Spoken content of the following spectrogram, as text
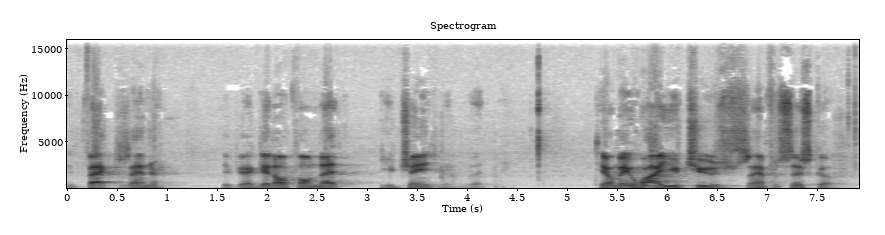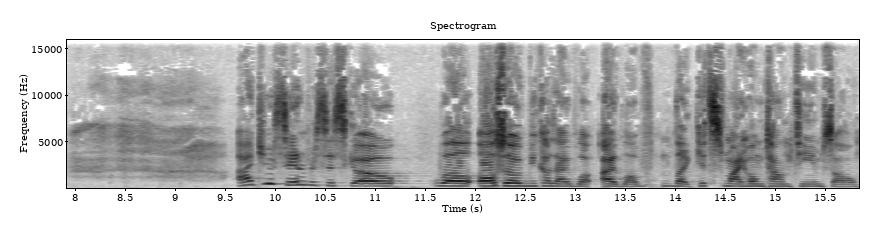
In fact, Xander, if I get off on that, you change me. But tell me why you choose San Francisco. I choose San Francisco. Well, also because I love, I love, like it's my hometown team, so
